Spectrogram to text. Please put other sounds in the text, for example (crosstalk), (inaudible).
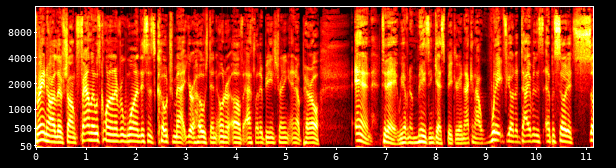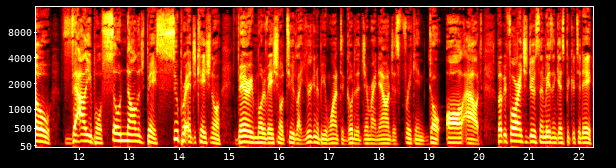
Train hard, live strong. Family, what's going on, everyone? This is Coach Matt, your host and owner of Athletic Beings Training and Apparel. And today we have an amazing guest speaker, and I cannot wait for y'all to dive in this episode. It's so valuable, so knowledge based, super educational, very motivational too. Like you're going to be wanting to go to the gym right now and just freaking go all out. But before I introduce the amazing guest speaker today,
